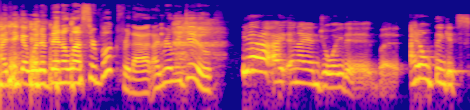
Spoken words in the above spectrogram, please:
I think it would have been a lesser book for that. I really do. Yeah, I and I enjoyed it, but I don't think it's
